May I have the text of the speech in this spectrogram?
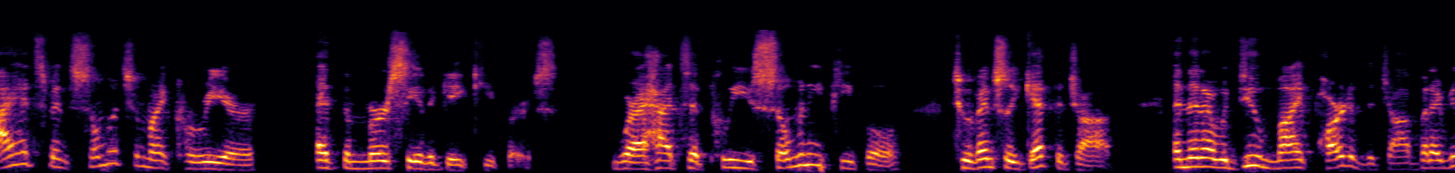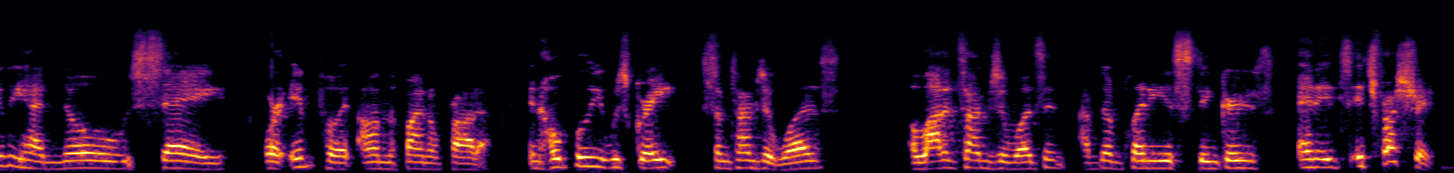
I had spent so much of my career at the mercy of the gatekeepers, where I had to please so many people to eventually get the job. And then I would do my part of the job, but I really had no say or input on the final product. And hopefully it was great. Sometimes it was. A lot of times it wasn't. I've done plenty of stinkers and it's it's frustrating.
